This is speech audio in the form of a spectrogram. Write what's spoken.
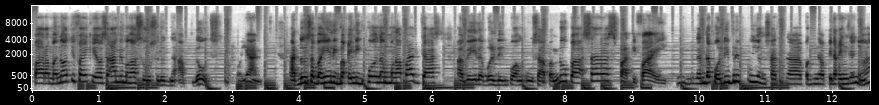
para ma-notify kayo sa aming mga susunod na uploads. O yan. At dun sa mahilig makinig po ng mga podcast, available din po ang Usapang Lupa sa Spotify. Maganda po, libre po yung sa, uh, pag na- pinakinggan nyo. Ha?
